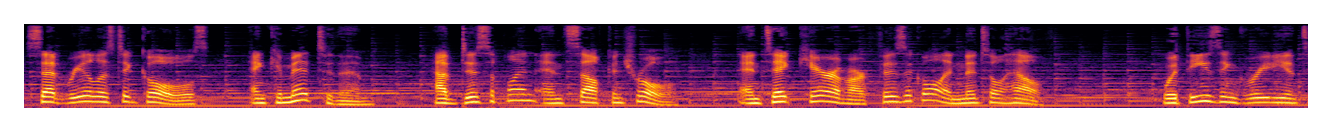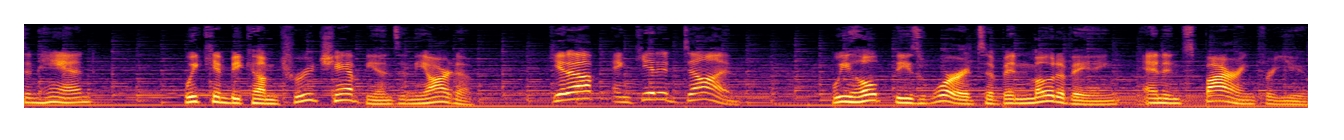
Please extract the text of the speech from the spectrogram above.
set realistic goals, and commit to them, have discipline and self-control and take care of our physical and mental health. With these ingredients in hand, we can become true champions in the art of get up and get it done. We hope these words have been motivating and inspiring for you.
